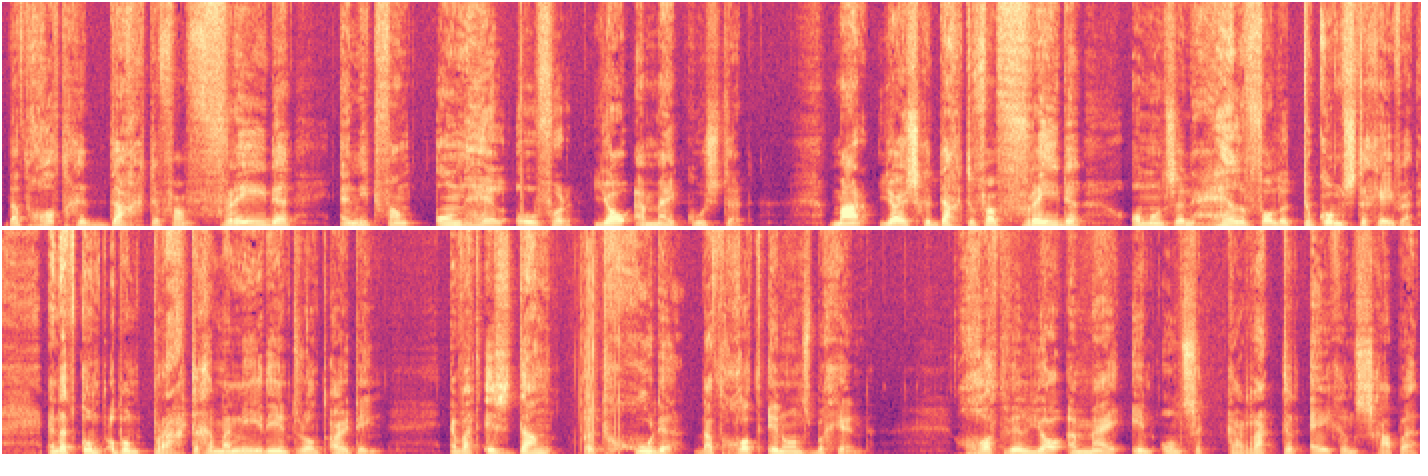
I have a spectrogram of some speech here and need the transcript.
dat God gedachten van vrede en niet van onheil over jou en mij koestert. Maar juist gedachten van vrede om ons een heilvolle toekomst te geven. En dat komt op een prachtige manier in het uiting. En wat is dan het goede dat God in ons begint? God wil jou en mij in onze karaktereigenschappen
